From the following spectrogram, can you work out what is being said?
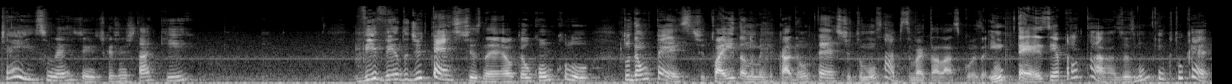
Que é isso, né, gente? Que a gente está aqui vivendo de testes, né? É o que eu concluo. Tudo é um teste. Tua ida no mercado é um teste. Tu não sabe se vai estar tá lá as coisas. Em tese é pra estar. Tá. Às vezes não tem o que tu quer.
